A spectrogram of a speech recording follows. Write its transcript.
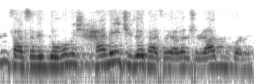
این فلسفه دومش همه چیزهای فلسفه اولش رد می‌کنه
